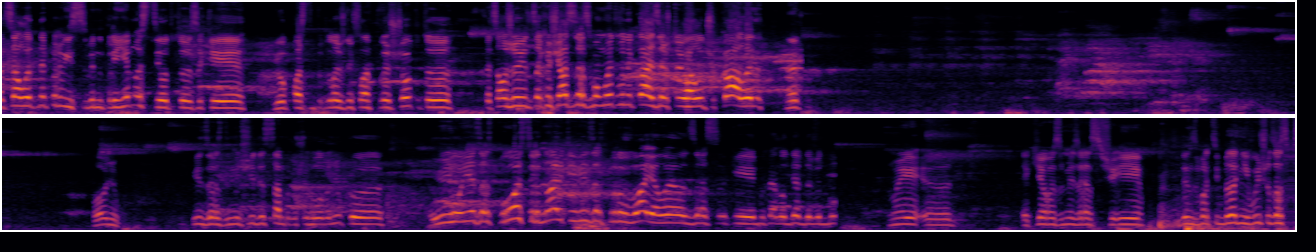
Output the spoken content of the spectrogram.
Кацал не привіз собі неприємності. От таки його пас на протилежний фланг пройшов. Тут е, вже захищається, зараз момент виникає зрештою Галичука, але Головнюк. Він зараз м'ячі йде сам, що Головнюк. е, У нього є зараз простір, навіть і він зараз прориває, але зараз таки Михайло Дебда відбув. Ну і е, як я розумію, зараз ще і один з братів Беданів вийшов зараз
